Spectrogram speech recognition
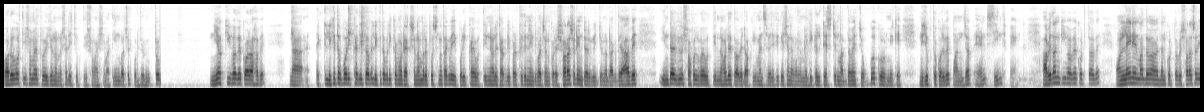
পরবর্তী সময়ে প্রয়োজন অনুসারে চুক্তির সময়সীমা তিন বছর পর্যন্ত। নিয়োগ কীভাবে করা হবে? না, একটি লিখিত পরীক্ষা দিতে হবে। লিখিত পরীক্ষা মোট একশো নম্বরের প্রশ্ন থাকবে। এই পরীক্ষায় উত্তীর্ণ হলে চাকরি প্রার্থীদের নির্বাচন করে সরাসরি ইন্টারভিউর জন্য ডাক দেওয়া হবে। ইন্টারভিউ সফলভাবে উত্তীর্ণ হলে তবে ডকুমেন্টস ভেরিফিকেশন এবং মেডিকেল টেস্টের মাধ্যমে যোগ্য কর্মীকে নিযুক্ত করবে পাঞ্জাব অ্যান্ড সিন্ধ ব্যাংক আবেদন কীভাবে করতে হবে? অনলাইনের মাধ্যমে আবেদন করতে হবে। সরাসরি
